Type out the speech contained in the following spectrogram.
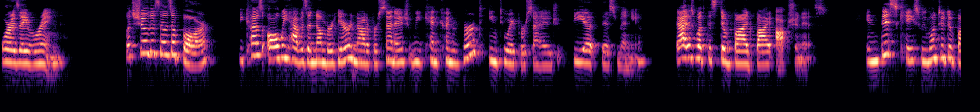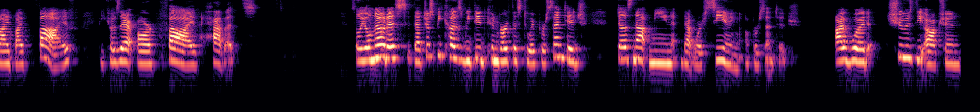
or as a ring. Let's show this as a bar. Because all we have is a number here and not a percentage, we can convert into a percentage via this menu. That is what this divide by option is. In this case, we want to divide by 5 because there are 5 habits. So you'll notice that just because we did convert this to a percentage does not mean that we're seeing a percentage. I would choose the option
